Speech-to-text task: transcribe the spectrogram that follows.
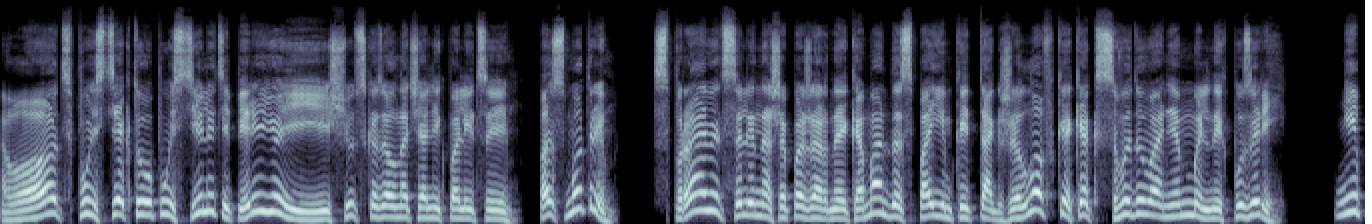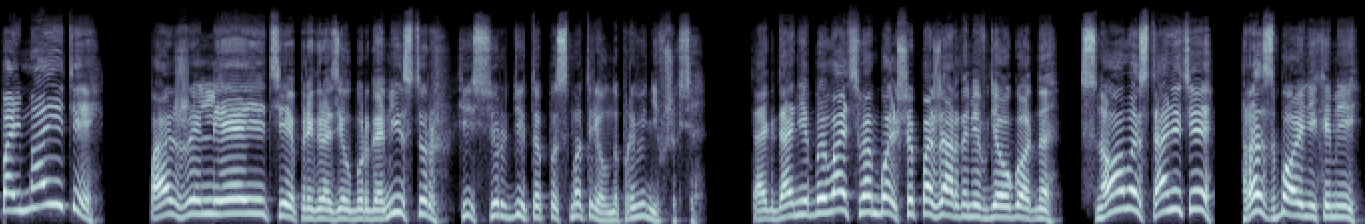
«Вот, пусть те, кто упустили, теперь ее и ищут», — сказал начальник полиции. «Посмотрим, справится ли наша пожарная команда с поимкой так же ловко, как с выдуванием мыльных пузырей». Не поймаете? Пожалеете, пригрозил бургомистр и сердито посмотрел на провинившихся. Тогда не бывать вам больше пожарными где угодно. Снова станете разбойниками.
